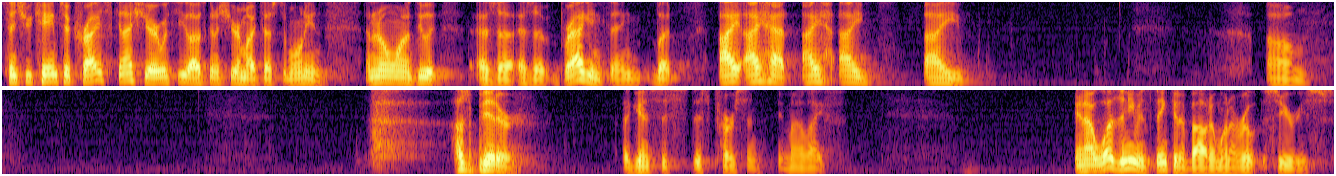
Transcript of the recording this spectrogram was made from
since you came to Christ? Can I share with you? I was going to share my testimony, and, and I don't want to do it as a, as a bragging thing, but I, I had, I, I, I, um, I was bitter against this, this person in my life. And I wasn't even thinking about him when I wrote the series.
